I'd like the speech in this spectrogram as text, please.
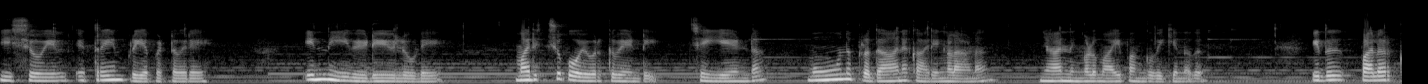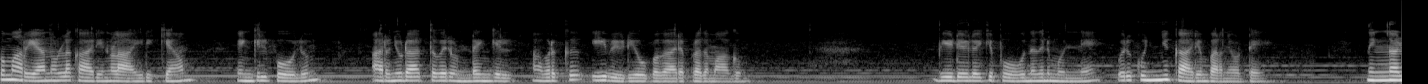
ഈശോയിൽ എത്രയും പ്രിയപ്പെട്ടവരെ ഇന്ന് ഈ വീഡിയോയിലൂടെ മരിച്ചുപോയവർക്ക് വേണ്ടി ചെയ്യേണ്ട മൂന്ന് പ്രധാന കാര്യങ്ങളാണ് ഞാൻ നിങ്ങളുമായി പങ്കുവയ്ക്കുന്നത്. ഇത് പലർക്കും അറിയാനുള്ള കാര്യങ്ങളായിരിക്കാം എങ്കിൽ പോലും അറിഞ്ഞൂടാത്തവരുണ്ടെങ്കിൽ അവർക്ക് ഈ വീഡിയോ ഉപകാരപ്രദമാകും. വീഡിയോയിലേക്ക് പോകുന്നതിന് മുന്നേ ഒരു കുഞ്ഞു കാര്യം പറഞ്ഞോട്ടെ. നിങ്ങൾ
